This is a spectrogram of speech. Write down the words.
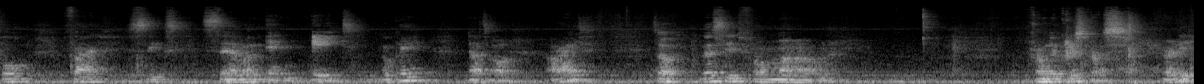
four, five, six, seven, and eight. Okay? That's all. Alright? So let's it from um, from the crisscross. Ready?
